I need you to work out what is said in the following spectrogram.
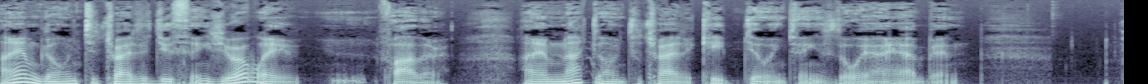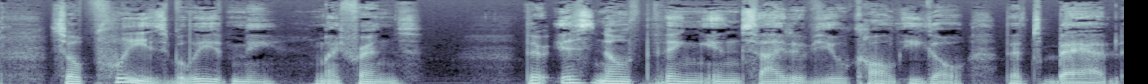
I am going to try to do things your way, Father. I am not going to try to keep doing things the way I have been. So please believe me, my friends. There is no thing inside of you called ego that's bad.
